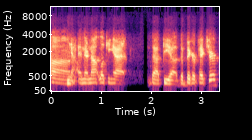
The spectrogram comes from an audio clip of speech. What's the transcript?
um, no. and they're not looking at that the uh, the bigger picture.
